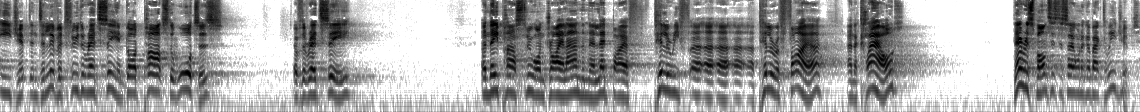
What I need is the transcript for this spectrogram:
Egypt and delivered through the Red Sea, and God parts the waters of the Red Sea, and they pass through on dry land, and they're led by a, pillory, uh, uh, uh, a pillar of fire and a cloud, their response is to say, I want to go back to Egypt.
